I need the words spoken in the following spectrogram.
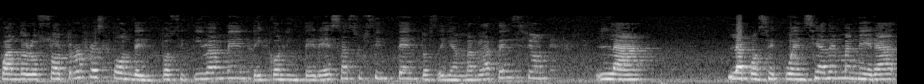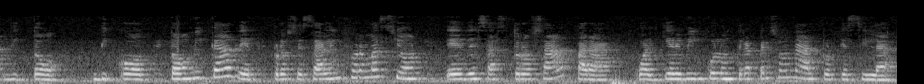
Cuando los otros responden positivamente y con interés a sus intentos de llamar la atención, la, la consecuencia de manera dicotómica de procesar la información es desastrosa para cualquier vínculo intrapersonal porque si la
